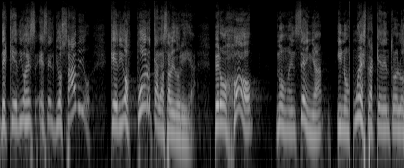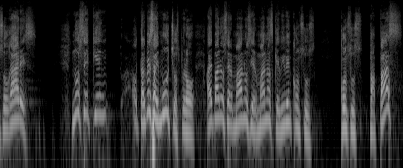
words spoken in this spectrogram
de que Dios es, es el Dios sabio, que Dios porta la sabiduría. Pero Job nos enseña y nos muestra que dentro de los hogares, no sé quién, o tal vez hay muchos, pero hay varios hermanos y hermanas que viven con sus, con sus papás.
